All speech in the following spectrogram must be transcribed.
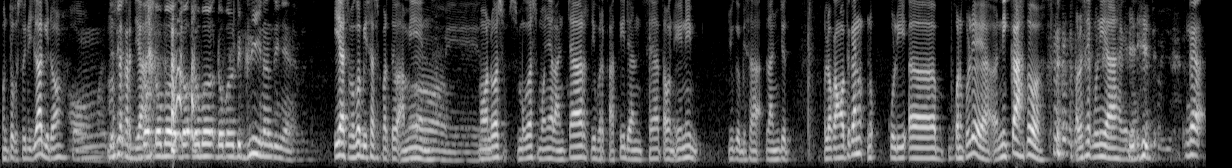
untuk studi lagi dong. oh, Masa kerja? do- double do- double double degree nantinya. Iya, semoga bisa seperti itu. Amin. Oh. amin. Mohon doa semoga semuanya lancar, diberkati dan saya tahun ini juga bisa lanjut. Kalau Kang Opi kan kuliah eh, bukan kuliah ya, nikah tuh. Kalau saya kuliah gitu. Enggak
